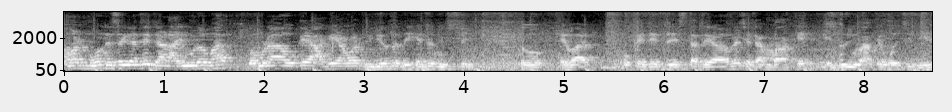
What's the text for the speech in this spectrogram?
আমার বোন এসে গেছে, যার আইবুড়ো ভাত, তোমরা ওকে আগে আমার ভিডিওতে দেখেছ নিশ্চয়ই। তো এবার ওকে যে ড্রেসটা দেওয়া হবে, সেটা মাকে দুই মাকে বলছি দিয়ে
